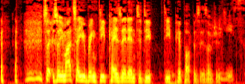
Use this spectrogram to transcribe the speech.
so, so you might say you bring deep KZN to deep, deep hip hop is, is that what you yes.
